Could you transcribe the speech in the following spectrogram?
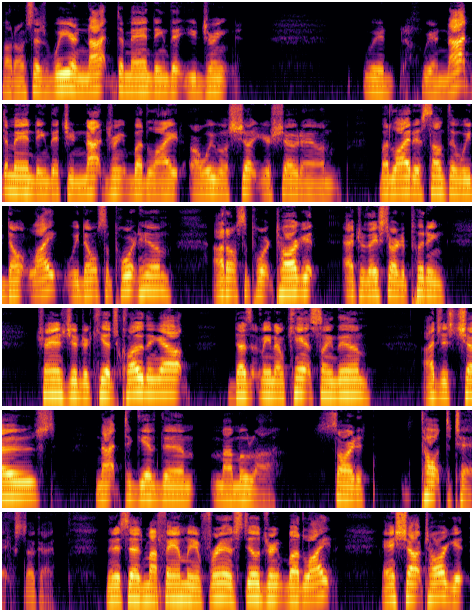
Hold on. It says we are not demanding that you drink. We're we're not demanding that you not drink Bud Light, or we will shut your show down. Bud Light is something we don't like. We don't support him. I don't support Target after they started putting transgender kids' clothing out. Doesn't mean I'm canceling them. I just chose not to give them my moolah. Sorry to talk to text. Okay. Then it says my family and friends still drink Bud Light and shop Target.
